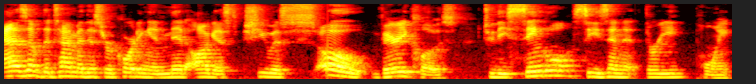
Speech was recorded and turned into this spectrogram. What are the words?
as of the time of this recording in mid August, she was so very close to the single season three point.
